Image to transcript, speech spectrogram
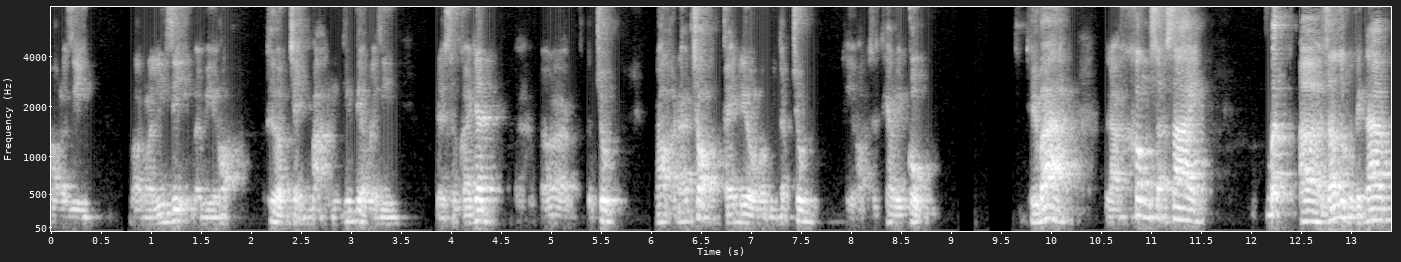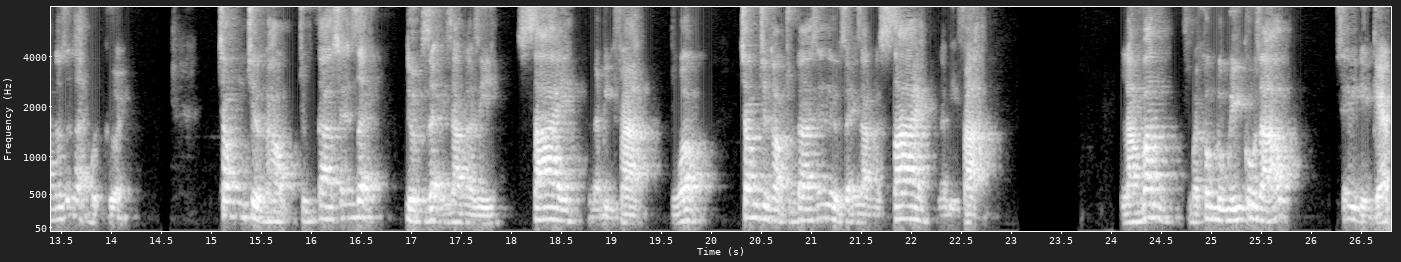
hoặc là gì hoặc là ly dị bởi vì họ thường chảnh mảng cái việc là gì để sống cá nhân. Đó là tập trung. Họ đã chọn cái điều mà mình tập trung thì họ sẽ theo đến cùng. Thứ ba là không sợ sai. Bất à, giáo dục của Việt Nam nó rất là buồn cười. Trong trường học chúng ta sẽ dạy được dạy rằng là gì? Sai là bị phạt đúng không? Trong trường học chúng ta sẽ được dạy rằng là sai là bị phạt. Làm văn mà không đúng ý cô giáo sẽ bị điểm kém.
